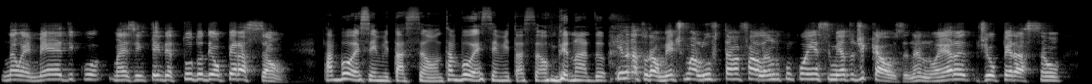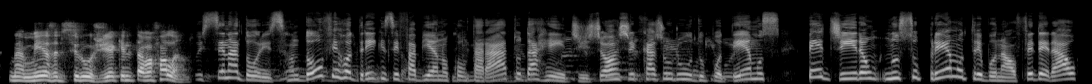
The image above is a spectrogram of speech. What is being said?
não é médico, mas entende tudo de operação. Tá boa essa imitação, tá boa essa imitação, Bernardo. E naturalmente o Maluf estava falando com conhecimento de causa, né? Não era de operação na mesa de cirurgia que ele estava falando. Os senadores Randolfo Rodrigues e Fabiano Contarato, da Rede, Jorge Cajuru, do Podemos, pediram no Supremo Tribunal Federal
